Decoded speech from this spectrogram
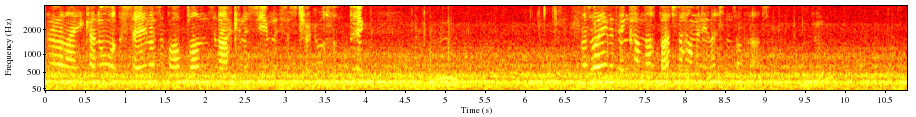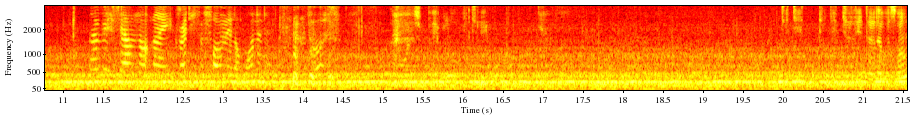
They were like, I know what saying is about blondes, and I can assume this is true or something. Mm. I don't even think I'm that bad for how many lessons I've had. Obviously, I'm not like ready for Formula One and everything, but I'm watching people overtake. yes. Did you, did you tell your dad it was on?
